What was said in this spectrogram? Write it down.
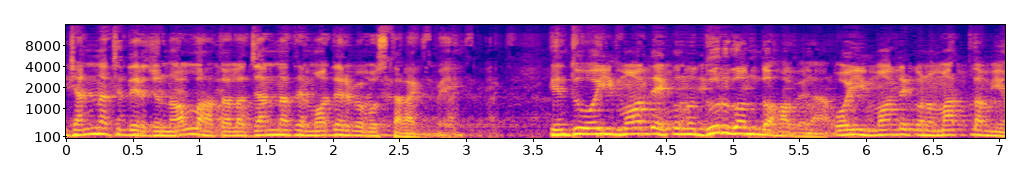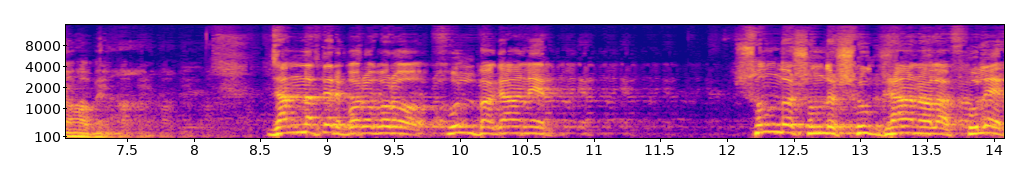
জান্নাতীদের জন্য আল্লাহ তাআলা জান্নাতে মদের ব্যবস্থা রাখবে। কিন্তু ওই মদে কোনো দুর্গন্ধ হবে না, ওই মদে কোনো মাতলামিও হবে না। জান্নাতের বড় বড় ফুল বাগানের সুন্দর সুন্দর সুঘ্রাণওয়ালা ফুলের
